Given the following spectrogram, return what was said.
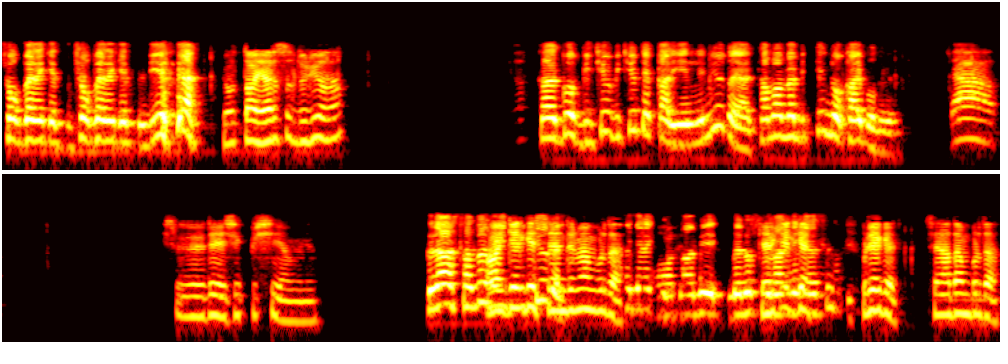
Çok bereketli, çok bereketli diye. Yok daha yarısı duruyor lan. Kanka o bitiyor bitiyor tekrar yenileniyor da yani. Tamamen bittiğinde o kayboluyor. Ya İşte öyle değişik bir şey yani. Kral sana Aa gel gel silendirmen burada. gerek yok. Abi Menos Gel, gel, gel. gelsin. Buraya gel. Sen adam burada.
